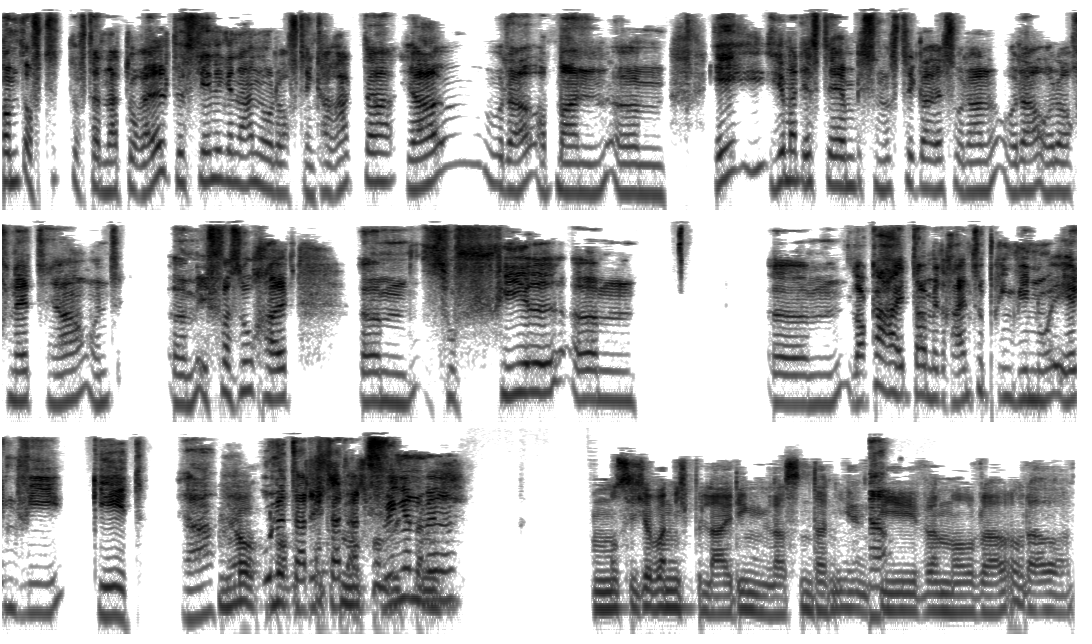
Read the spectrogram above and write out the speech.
kommt auf, auf das Naturell desjenigen an oder auf den Charakter, ja, oder ob man ähm, eh jemand ist, der ein bisschen lustiger ist oder oder oder auch nett, ja. Und ähm, ich versuche halt ähm, so viel ähm, ähm, Lockerheit damit reinzubringen, wie nur irgendwie geht. Ja, ja ohne dass ich das erzwingen will. Man muss sich aber nicht beleidigen lassen, dann irgendwie, ja. wenn man oder oder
